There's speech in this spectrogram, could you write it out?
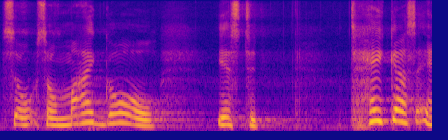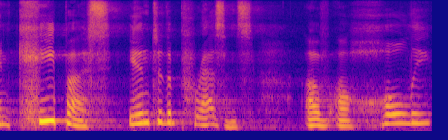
So, so my goal is to take us and keep us into the presence of a holy,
